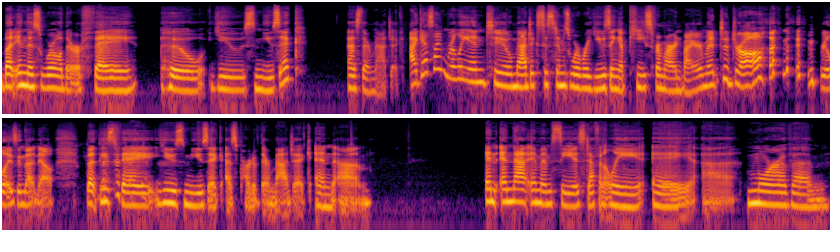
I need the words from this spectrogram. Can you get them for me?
But in this world, there are fae who use music as their magic. I guess I'm really into magic systems where we're using a piece from our environment to draw. realizing that now. But these fae use music as part of their magic and um and and that MMC is definitely a uh more of um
